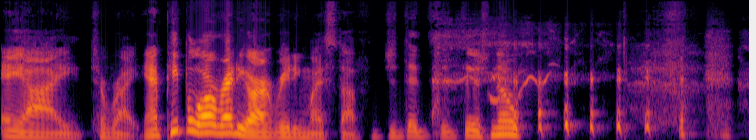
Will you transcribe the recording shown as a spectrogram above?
AI to write. And people already aren't reading my stuff. There's no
